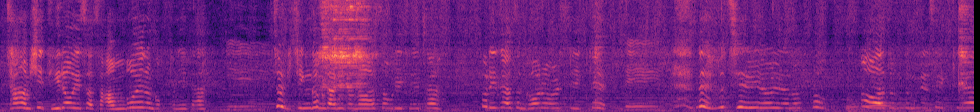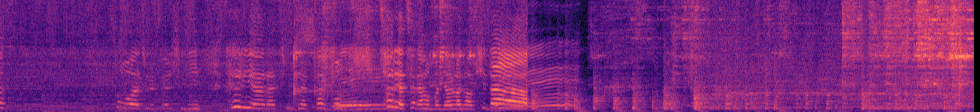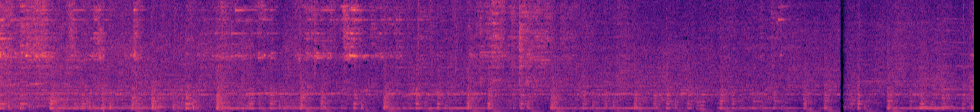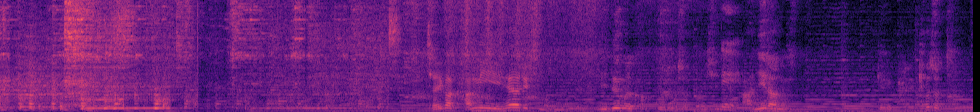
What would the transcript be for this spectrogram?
잠시 뒤로 있어서 안 보이는 것뿐이다. 예. 저기 징검다리도 나와서 우리 제자 우리 자손 걸어올 수 있게 네. 내 부채 위에 올려놓고 어와둥둥 내 새끼야 도와줄 것이니 그리하라 침착하고 네. 차례차례 한번 연락합시다 네. 헤아릴 수는 없는데 믿음을 갖고 모셨던 신이 네. 아니라는 게 밝혀졌죠.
